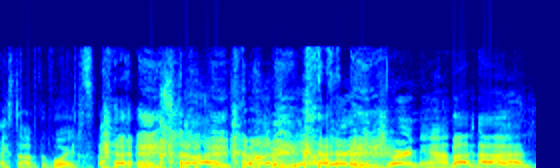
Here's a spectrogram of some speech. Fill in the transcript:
I still have the voice. I'm fun, yeah, very mature man. But, um,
